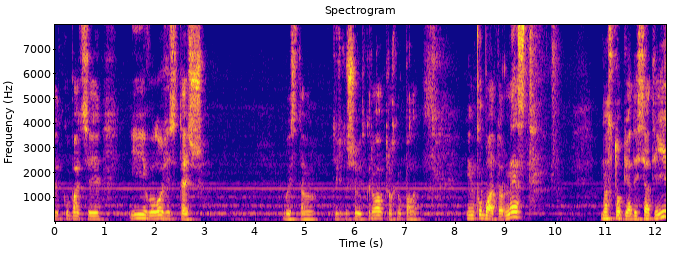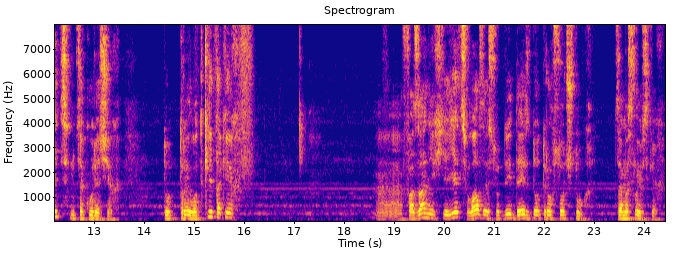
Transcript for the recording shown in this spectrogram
інкубації і вологість теж виставив. Тільки що відкривав, трохи впала. Інкубатор Nest на 150 яєць, ну це курячих. Тут три лотки таких. Е, Фазаніх яєць влазить сюди десь до 300 штук. Це мисливських.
